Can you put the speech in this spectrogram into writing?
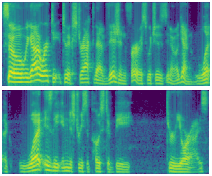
So we got to work to extract that vision first, which is, you know, again, what like, what is the industry supposed to be through your eyes?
